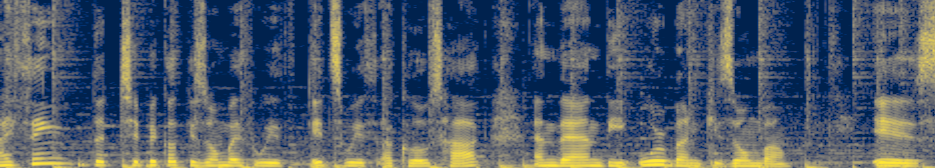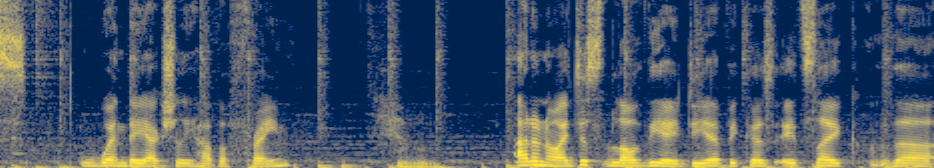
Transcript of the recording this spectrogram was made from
I think the typical kizomba is with it's with a close hug, and then the urban kizomba is when they actually have a frame. hmm I don't know. I just love the idea because it's like the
